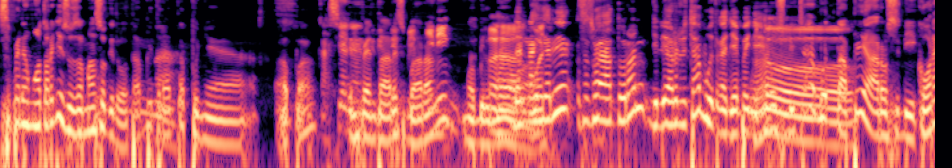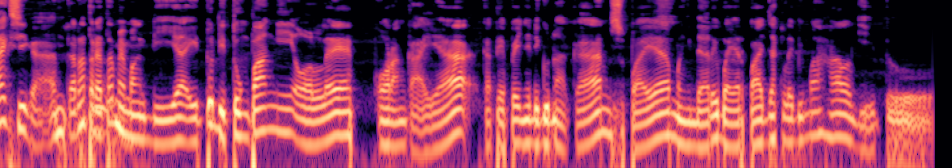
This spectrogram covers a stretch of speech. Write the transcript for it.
sepeda motor aja susah masuk gitu. Tapi Nah. ternyata punya apa? Kasihan yang inventaris titip-tip. barang Ini mobil mewah. Dan buat- akhirnya sesuai aturan jadi harus dicabut KJP-nya. Oh. harus dicabut tapi harus dikoreksi kan karena ternyata memang dia itu ditumpangi oleh orang kaya KTP-nya digunakan supaya menghindari bayar pajak lebih mahal gitu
